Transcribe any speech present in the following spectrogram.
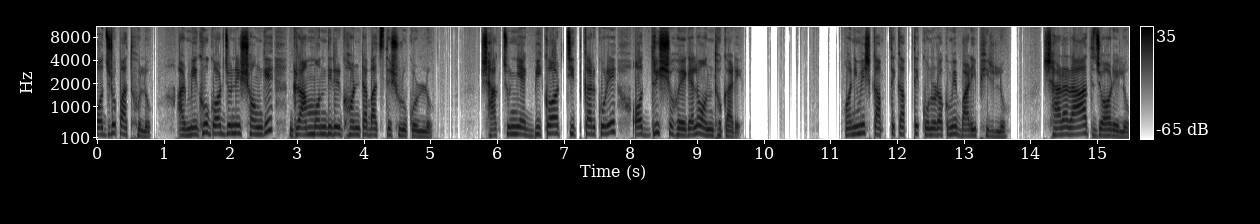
বজ্রপাত হলো আর মেঘগর্জনের সঙ্গে গ্রাম মন্দিরের ঘণ্টা বাজতে শুরু করল। শাকচুন্নি এক বিকট চিৎকার করে অদৃশ্য হয়ে গেল অন্ধকারে। অনিমেষ কাঁপতে কাঁপতে কোনো রকমে বাড়ি ফিরল। সারা রাত জ্বর এলো।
